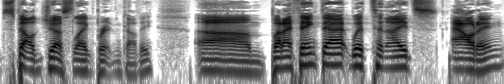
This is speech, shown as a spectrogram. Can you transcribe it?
spelled just like Britton Covey. Um, but I think that with tonight's outing,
